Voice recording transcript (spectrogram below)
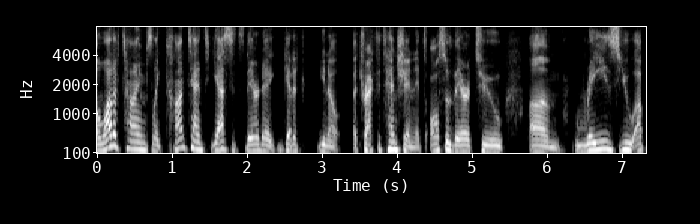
a lot of times like content yes it's there to get a you know attract attention it's also there to um raise you up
